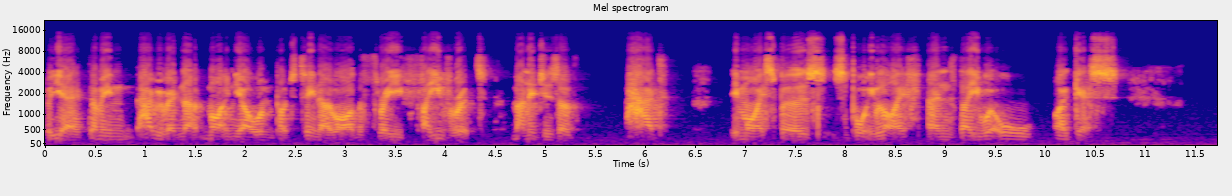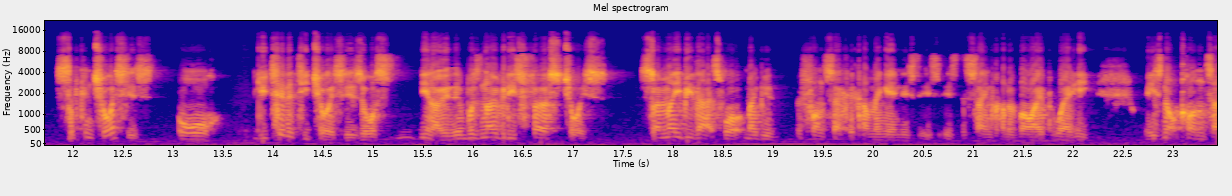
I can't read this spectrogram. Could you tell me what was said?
But yeah, I mean, Harry Redknapp, Martin and Pochettino are the three favourite managers I've had in my Spurs supporting life, and they were all, I guess, second choices or utility choices, or you know, it was nobody's first choice. So maybe that's what maybe Fonseca coming in is, is, is the same kind of vibe where he he's not Conte,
